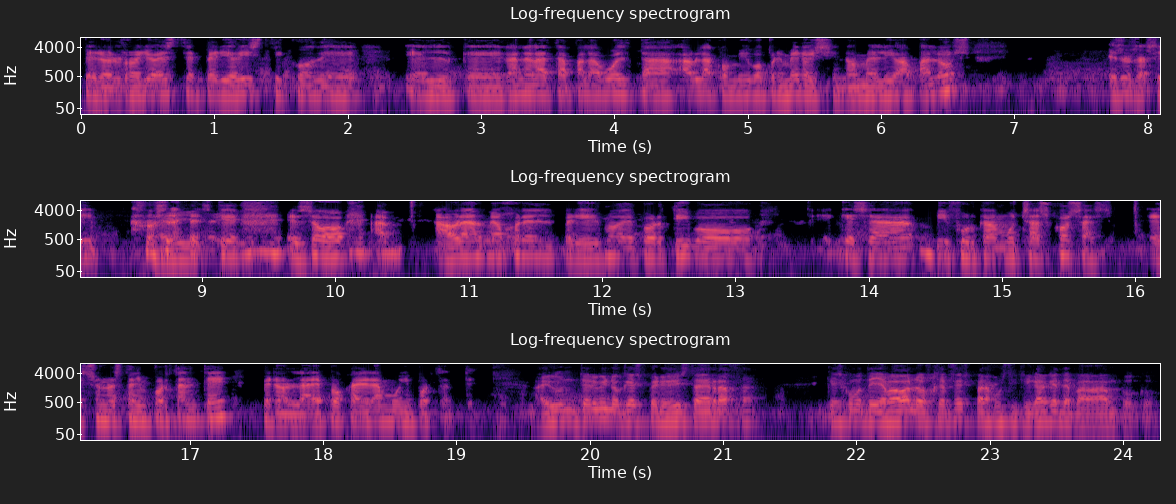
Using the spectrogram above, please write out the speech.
Pero el rollo este periodístico de el que gana la tapa a la vuelta habla conmigo primero y si no me lío a palos, eso es así. O sea, Ahí- es que eso, ahora a lo mejor el periodismo deportivo eh, que se ha bifurcado muchas cosas, eso no es tan importante, pero en la época era muy importante. Hay un término que es periodista de raza, que es como te llamaban los jefes para justificar que te pagaban poco.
